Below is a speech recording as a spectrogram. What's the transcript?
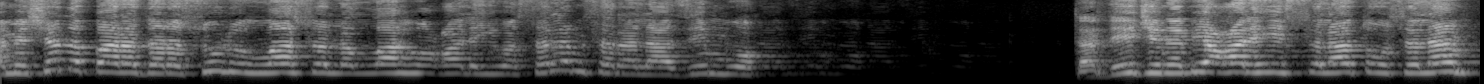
همیشه د پاره د رسول الله صلی الله علیه وسلم سره لازم وو تر دې چې نبي عليه الصلاة والسلام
